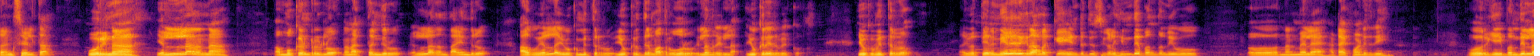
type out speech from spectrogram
ಥ್ಯಾಂಕ್ಸ್ ಹೇಳ್ತಾ, ಊರಿನ ಎಲ್ಲ ನನ್ನ ಮುಖಂಡರುಗಳು, ನನ್ನ ಅಕ್ಕಂಗಿರು ಎಲ್ಲ ನನ್ನ ತಾಯಂದಿರು ಹಾಗೂ ಎಲ್ಲ ಯುವಕ ಮಿತ್ರರು. ಯುವಕರಿದ್ದರೆ ಮಾತ್ರ ಊರು, ಇಲ್ಲಾಂದರೆ ಇಲ್ಲ. ಯುವಕರೇ ಇರಬೇಕು. ಯುವಕ ಮಿತ್ರರು, ಇವತ್ತೇನು ಮೇಲೇರಿ ಗ್ರಾಮಕ್ಕೆ ಎಂಟು ದಿವಸಗಳ ಹಿಂದೆ ಬಂದು ನೀವು ನನ್ನ ಮೇಲೆ ಅಟ್ಯಾಕ್ ಮಾಡಿದ್ರಿ. ಊರಿಗೆ ಬಂದಿಲ್ಲ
